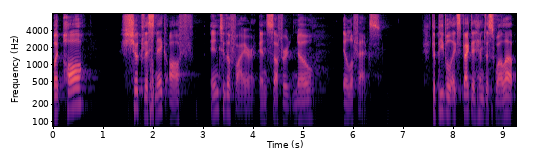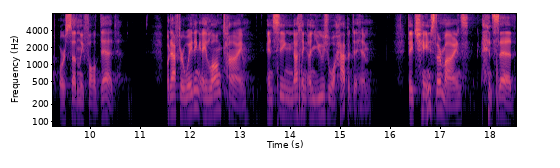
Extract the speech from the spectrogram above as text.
But Paul shook the snake off into the fire and suffered no ill effects. The people expected him to swell up or suddenly fall dead. But after waiting a long time and seeing nothing unusual happen to him, they changed their minds and said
